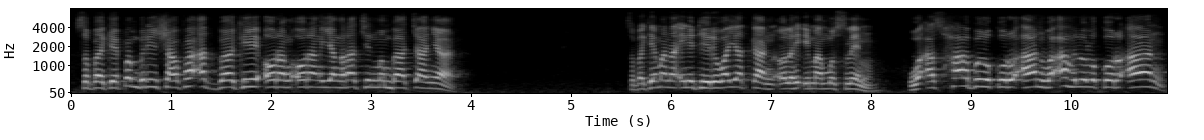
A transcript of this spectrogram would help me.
sebagai pemberi syafaat bagi orang-orang yang rajin membacanya. Sebagaimana ini diriwayatkan oleh Imam Muslim. Wa ashabul Quran wa ahlul Quran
